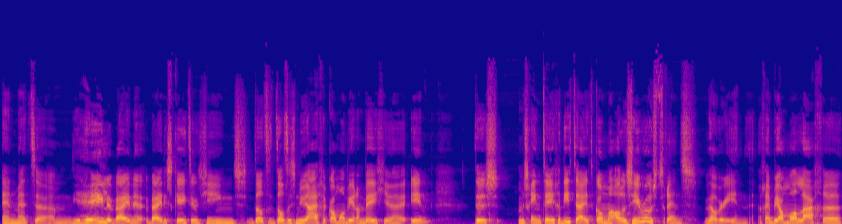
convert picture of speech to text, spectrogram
en met um, die hele wijde, wijde skater jeans. Dat, dat is nu eigenlijk allemaal weer een beetje in. Dus misschien tegen die tijd komen alle zeros trends wel weer in. Dan heb je allemaal lage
